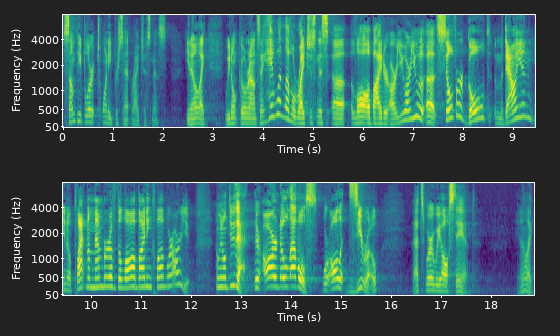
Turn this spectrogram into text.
some people are at 20% righteousness. You know, like we don't go around saying, hey, what level righteousness uh, law abider are you? Are you a, silver, gold, medallion, you know, platinum member of the law abiding club? Where are you? And we don't do that. There are no levels. We're all at zero. That's where we all stand. You know, like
